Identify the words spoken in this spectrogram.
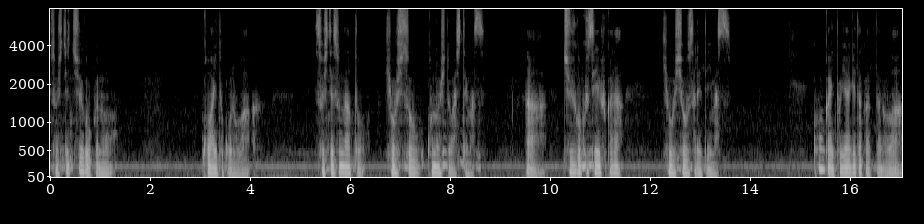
そして中国の怖いところはそしてその後表彰をこの人はしてます。ああ中国政府から表彰されています。今回取り上げたかったのは、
